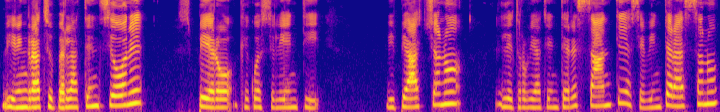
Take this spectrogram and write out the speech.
Vi ringrazio per l'attenzione, spero che queste lenti vi piacciono, le troviate interessanti e se vi interessano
